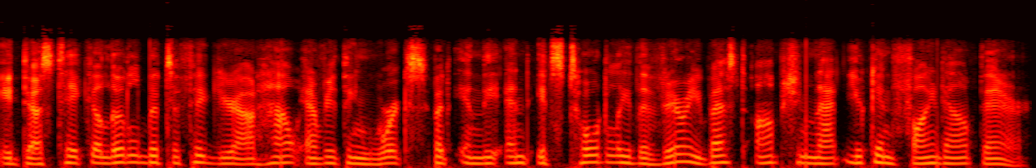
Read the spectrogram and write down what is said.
It does take a little bit to figure out how everything works but in the end it's totally the very best option that you can find out there.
